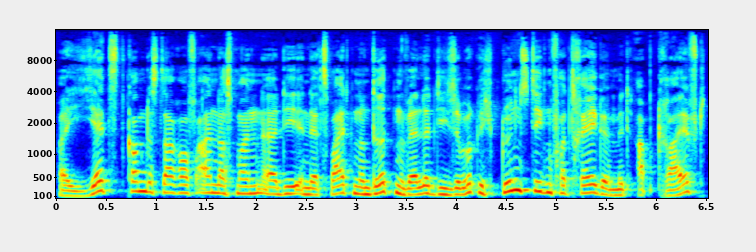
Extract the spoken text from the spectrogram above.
Weil jetzt kommt es darauf an, dass man äh, die in der zweiten und dritten Welle diese wirklich günstigen Verträge mit abgreift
